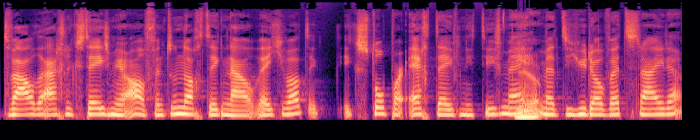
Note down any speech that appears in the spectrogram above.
dwaalde eigenlijk steeds meer af. En toen dacht ik, nou, weet je wat? Ik, ik stop er echt definitief mee Ja. met de judo-wedstrijden.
